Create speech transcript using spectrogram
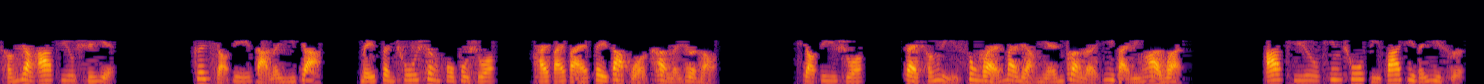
曾让阿 Q 失业，跟小弟打了一架，没分出胜负不说，还白白被大伙看了热闹。小弟说，在城里送外卖两年赚了一百零二万。阿 Q 听出比发迹的意思，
